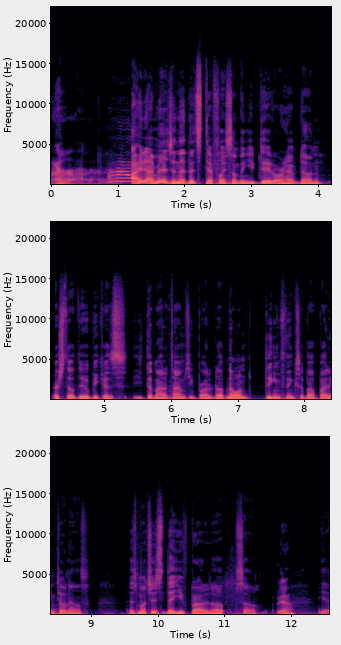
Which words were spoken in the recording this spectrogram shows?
I, I imagine that that's definitely something you did or have done or still do because the amount of times you've brought it up. No one even thinks about biting toenails as much as that you've brought it up. So Yeah. yeah.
